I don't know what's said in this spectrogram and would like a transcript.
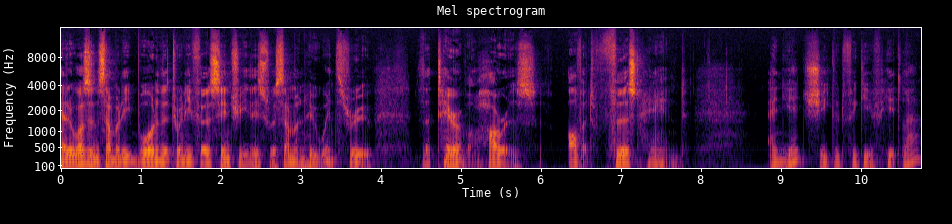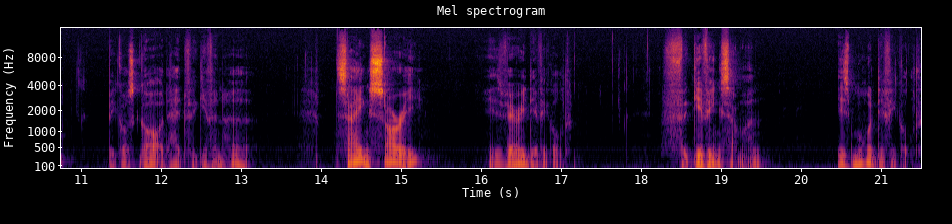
And it wasn't somebody born in the 21st century, this was someone who went through the terrible horrors of it firsthand. And yet she could forgive Hitler because God had forgiven her. Saying sorry is very difficult. Forgiving someone is more difficult.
